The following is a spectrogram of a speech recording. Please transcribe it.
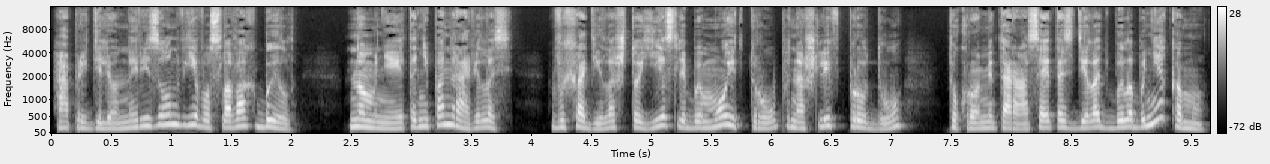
Определенный резон в его словах был, но мне это не понравилось. Выходило, что если бы мой труп нашли в пруду, то кроме Тараса это сделать было бы некому.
